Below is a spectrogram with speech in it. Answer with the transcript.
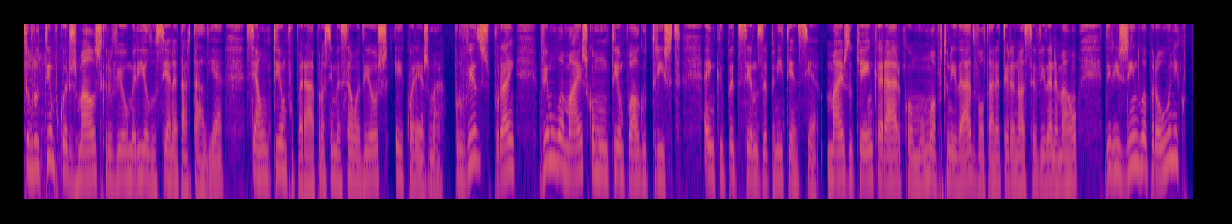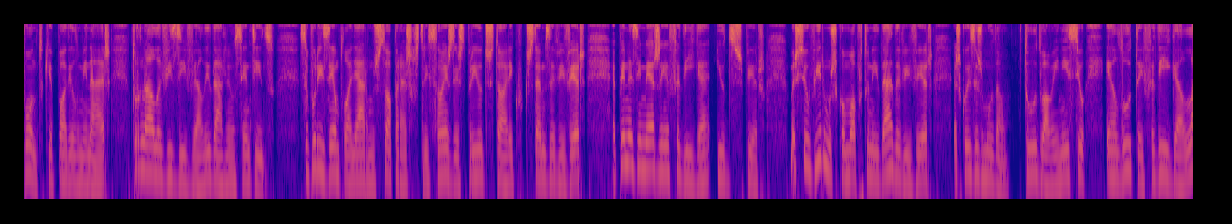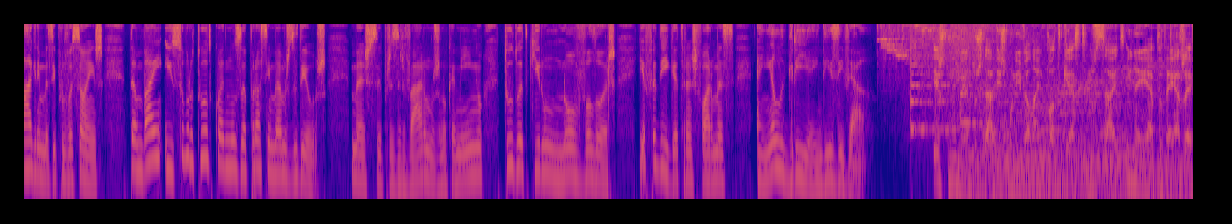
Sobre o tempo quaresmal, escreveu Maria Luciana Tartaglia. Se há um tempo para a aproximação a Deus, é quaresma. Por vezes, porém, vemos-la mais como um tempo algo triste, em que padecemos a penitência, mais do que a encarar como uma oportunidade de voltar a ter a nossa vida na mão, dirigindo-a para o único ponto que a pode iluminar, torná-la visível e dar-lhe um sentido. Se, por exemplo, olharmos só para as restrições deste período histórico que estamos a viver, apenas emergem a fadiga e o desespero. Mas se o virmos como oportunidade a viver, as coisas mudam. Tudo ao início é luta e fadiga, lágrimas e provações. Também e sobretudo quando nos aproximamos de Deus. Mas se preservarmos no caminho, tudo adquire um novo valor e a fadiga transforma-se em alegria indizível. Este momento está disponível em podcast no site e na app da RGF.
